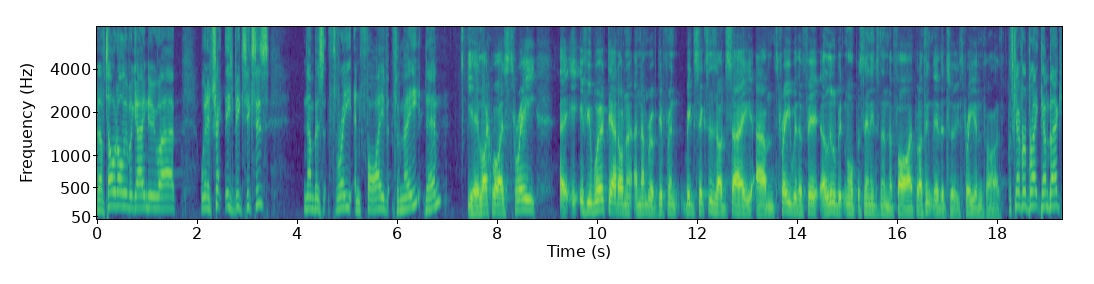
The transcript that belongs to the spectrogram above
And I've told Ollie we're going to uh, we're going to track these big sixes. Numbers three and five for me, Dan. Yeah, likewise. Three, uh, if you worked out on a, a number of different big sixes, I'd say um, three with a, fair, a little bit more percentage than the five, but I think they're the two, three and five. Let's go for a break, come back.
